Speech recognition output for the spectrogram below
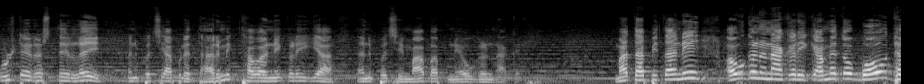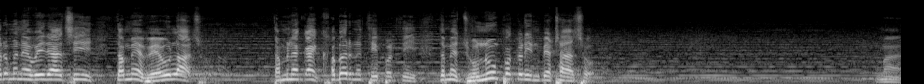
ઉલટે રસ્તે લઈ અને પછી આપણે ધાર્મિક થવા નીકળી ગયા અને પછી મા બાપની અવગણના કરી. માતા પિતાની અવગણના કરી કે અમે તો બહુ ધર્મને વૈરા છીએ, તમે વેવલા છો. તમને કાંઈ ખબર નથી પડતી, તમે જૂનું પકડીને બેઠા છો. માં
